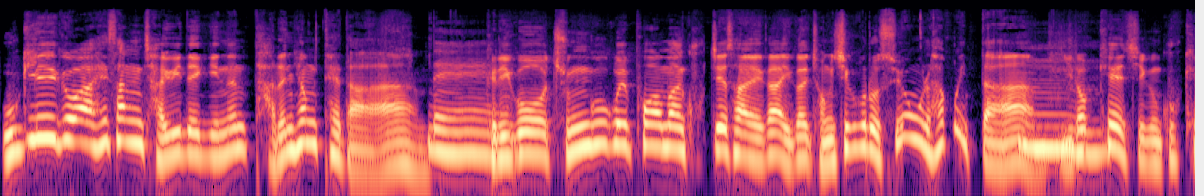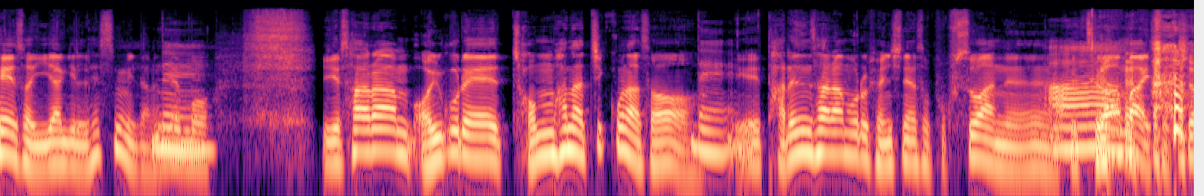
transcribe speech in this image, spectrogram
우길기와 해상 자위대기는 다른 형태다. 네. 그리고 중국을 포함한 국제사회가 이걸 정식으로 수용을 하고 있다. 음. 이렇게 지금 국회에서 이야기를 했습니다. 근데 네. 뭐 이게 사람 얼굴에 점 하나 찍고 나서 네. 이게 다른 사람으로 변신해서 복수하는 아. 그 드라마 있었죠.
